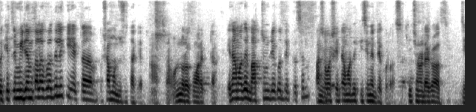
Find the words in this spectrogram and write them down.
ওই ক্ষেত্রে মিডিয়াম কালারগুলো দিলে কি একটা সামঞ্জস্য থাকে। আচ্ছা অন্যরকম আরেকটা। এটা আমাদের বাথরুম ডেকোর দেখতেছেন পাশাপাশি এটা আমাদের কিচেনের ডেকোর আছে। কিচেনে ডেকোর আছে। জি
